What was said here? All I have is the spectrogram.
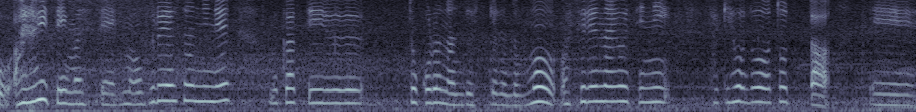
を歩いていまして今お風呂屋さんにね向かっているところなんですけれども忘れないうちに先ほど撮った、えー、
